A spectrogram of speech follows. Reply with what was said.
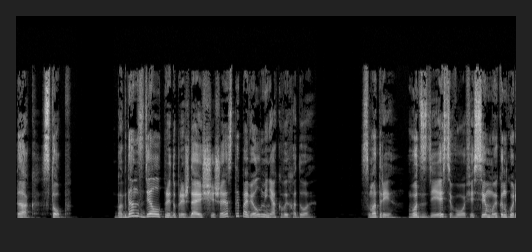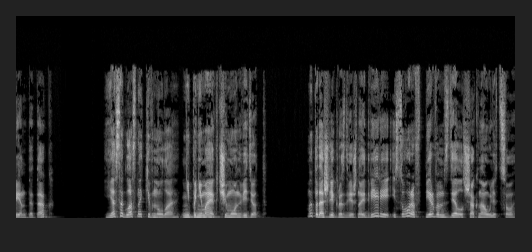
Так, стоп. Богдан сделал предупреждающий жест и повел меня к выходу. Смотри, вот здесь, в офисе, мы конкуренты, так? Я согласно кивнула, не понимая, к чему он ведет. Мы подошли к раздвижной двери, и Суворов первым сделал шаг на улицу.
